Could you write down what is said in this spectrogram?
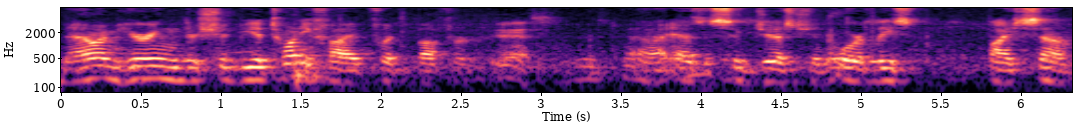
Now I'm hearing there should be a 25-foot buffer. Yes. uh, as a suggestion, or at least by some.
